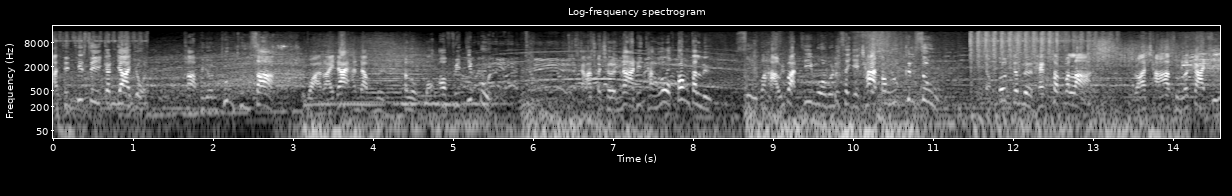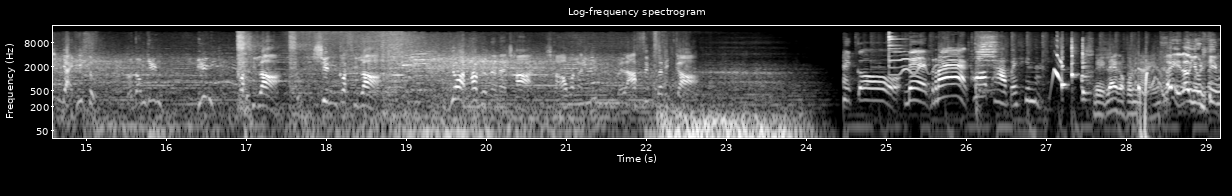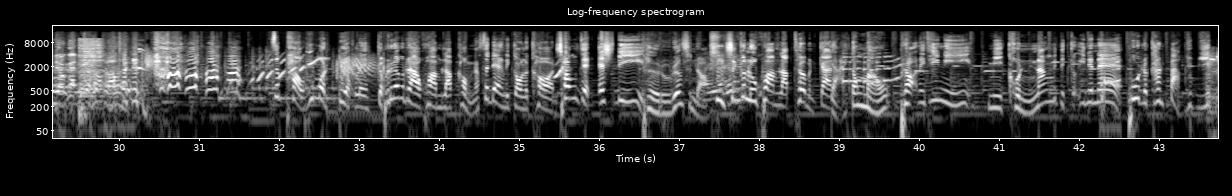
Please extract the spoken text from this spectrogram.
อาทิตย์ที่ 4 กันยายน ภาพยนตร์ทุ่มทุนสร้างกว่ารายได้อันดับหนึ่งถล่มบ็อกออฟฟิศญี่ปุ่น การเผชิญหน้าที่ทั้งโลกต้องตะลึง สู่มหาวิบัติที่มวลมนุษยชาติต้องลุกขึ้นสู้กับต้นกำเนิดแห่งสัตว์ประหลาด ราชาอสุรกายที่ยิ่งใหญ่ที่สุดเราต้องยิงยิงก็ซิล่าชินก็ซิล่ายอดภาพยนตร์นานาชาติ เช้าวันอาทิตย์เวลา 10นาฬิกาพี่โก้เดทแรกชอบพาไปที่ไหน เดทแรกกับคนไหนเฮ้ย เราอยู่ทีมเดียวกันเนี่ยเราจะเผาให้หมดเปลือกเลยกับเรื่องราวความลับของนักแสดงในกองละคร ช่อง 7 HD เธอรู้เรื่องฉันหรอ ฉันก็รู้ความลับเธอเหมือนกัน อย่าให้ต้องเมาส์เพราะในที่นี้มีคนนั่งไม่ติดเก้าอี้แน่ๆ พูดแล้วคันปากยุบยิบ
